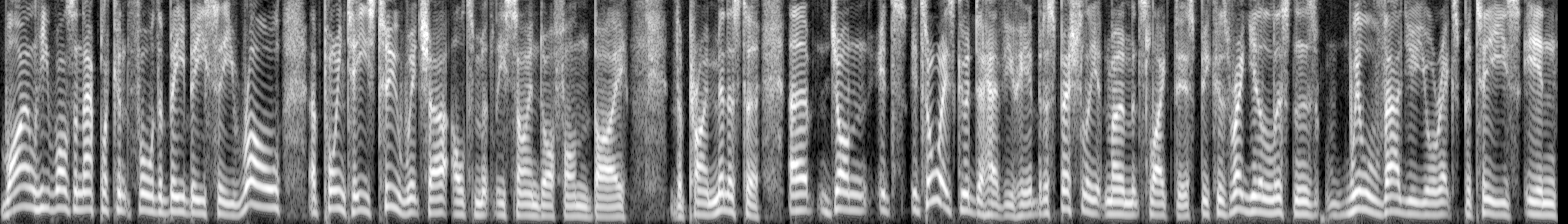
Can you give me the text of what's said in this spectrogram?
while he was an applicant for the BBC role, appointees to which are ultimately signed off on by the Prime Minister. Uh, John, it's it's always good to have you here, but especially at moments like this because regular listeners will value your expertise in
